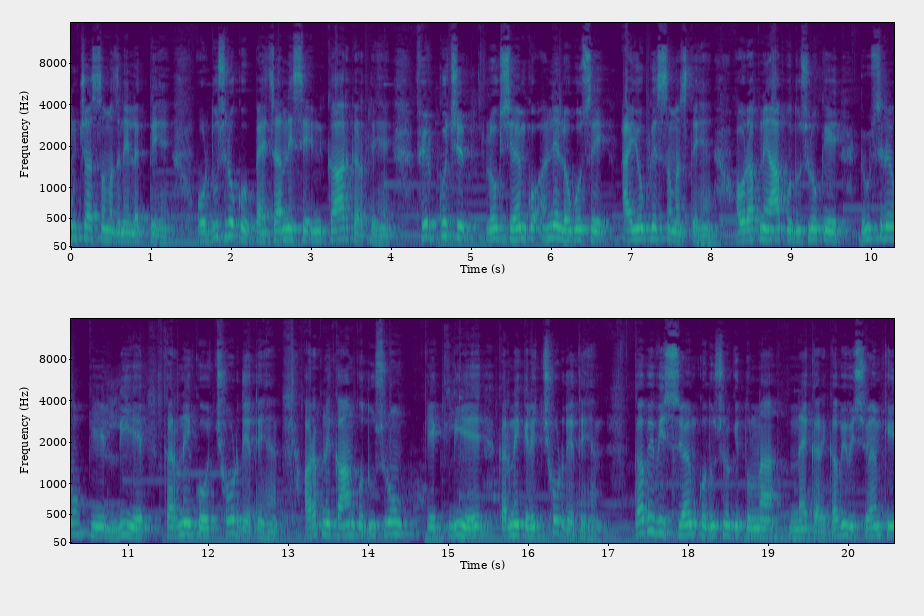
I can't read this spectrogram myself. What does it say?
ऊँचा समझने लगते हैं और दूसरों को पहचानने से इनकार करते हैं। फिर कुछ लोग स्वयं को अन्य लोगों से अयोग्य समझते हैं और अपने आप को दूसरों के दूसरों के लिए करने को छोड़ देते हैं और अपने काम को दूसरों के लिए करने के लिए छोड़ देते हैं। कभी भी स्वयं को दूसरों की तुलना न करें। कभी भी स्वयं की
